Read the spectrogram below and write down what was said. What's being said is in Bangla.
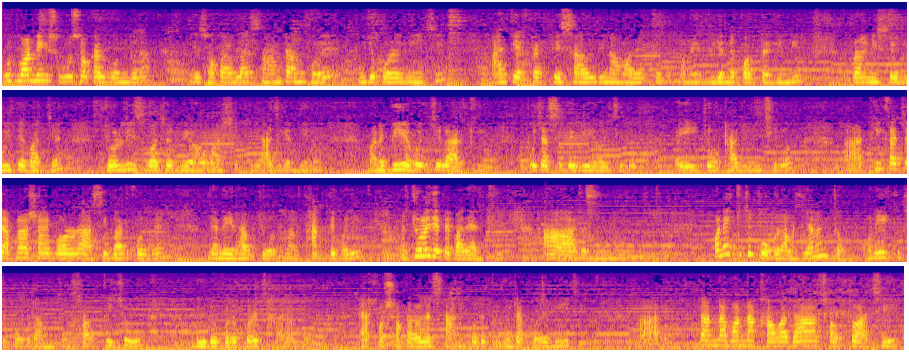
গুড মর্নিং শুভ সকাল বন্ধুরা। এই সকালবেলা স্নান টান করে পুজো করে নিয়েছি। আজকে একটা স্পেশাল দিন আমাদের মানে দুজনের কর্তা গিন্নি। প্রায় নিশ্চয়ই বুঝতে পারছেন, চল্লিশ বছর বিবাহ বার্ষিকী আজকের দিনে। মানে বিয়ে হচ্ছিল আর কি, পঁচাশিতে বিয়ে হয়েছিল, এই চৌঠা জুন ছিল। ঠিক আছে, আপনারা সবাই বড়রা আশীর্বাদ করবেন, যেন এইভাবে মানে থাকতে পারি মানে চলে যেতে পারে আর কি। আর অনেক কিছু প্রোগ্রাম আছে, জানেন তো? অনেক কিছু প্রোগ্রাম আছে সব কিছু ভিডিও করে করে ছাড়াবো। এখন সকালবেলা স্নান করে পুজোটা করে নিয়েছি আর রান্না বান্না খাওয়া দাওয়া সব তো আছেই।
